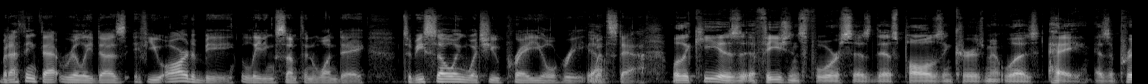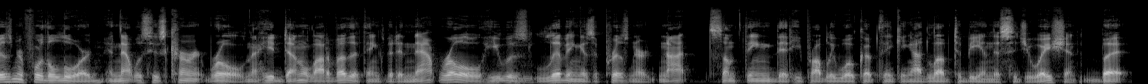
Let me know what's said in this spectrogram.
But I think that really does, if you are to be leading something one day, to be sowing what you pray you'll reap yeah. with staff. Well, the key is Ephesians four says this. Paul's encouragement was, "Hey, as a prisoner for the Lord," and that was his current role. Now he had done a lot of other things, but in that role, he was living as a prisoner, not something that he probably woke up thinking, I'd love to be in this situation. But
